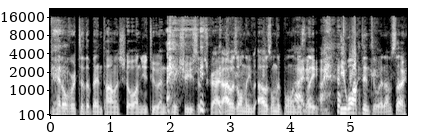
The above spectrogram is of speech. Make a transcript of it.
Head over to the Ben Thomas Show on YouTube and make sure you subscribe. I was only I was only pulling this late. he walked into it. I'm sorry.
